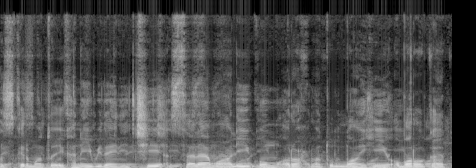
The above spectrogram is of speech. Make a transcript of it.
আজকের মতো এখানেই বিদায় নিচ্ছি। আসসালামু আলাইকুম রহমতুল্লাহি ওবরকাত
